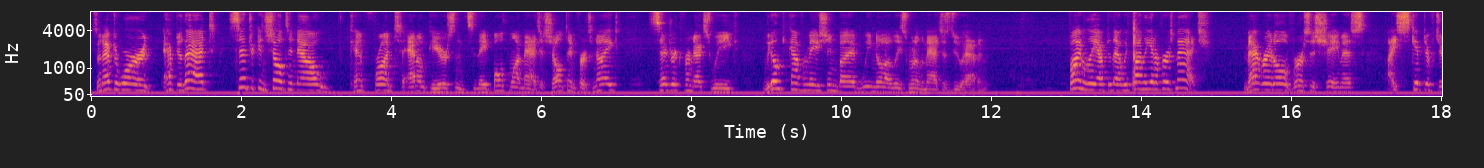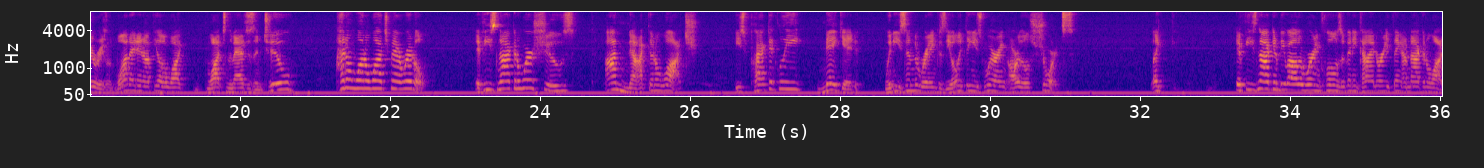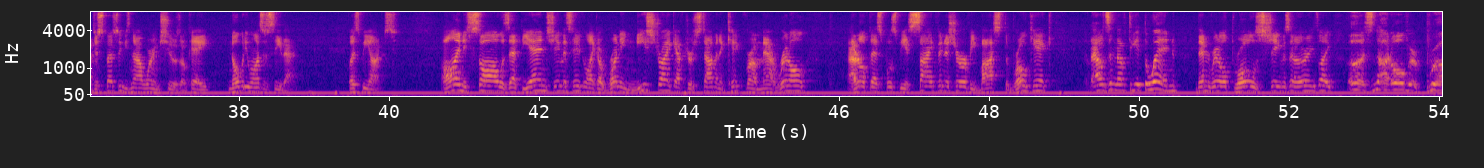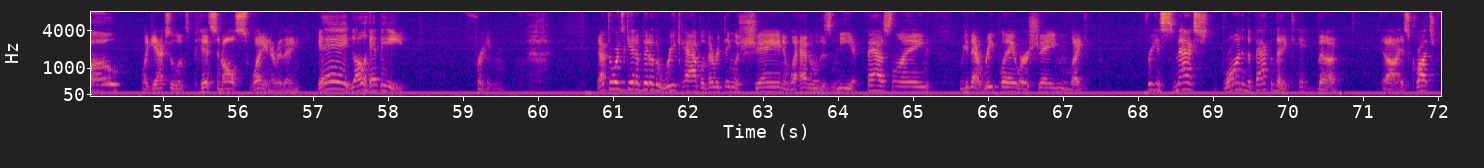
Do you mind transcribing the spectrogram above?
So afterward, after that, Cedric and Shelton now confront Adam Pearce, and they both want matches. Shelton for tonight, Cedric for next week. We don't get confirmation, but we know at least one of the matches do happen. Finally, after that, we finally get our first match. Matt Riddle versus Sheamus. I skipped it for two reasons. One, I did not feel like watching the matches, and two, I don't want to watch Matt Riddle. If he's not going to wear shoes, I'm not going to watch. He's practically naked when he's in the ring because the only thing he's wearing are those shorts. Like, if he's not going to be bothered wearing clothes of any kind or anything, I'm not going to watch, especially if he's not wearing shoes, okay? Nobody wants to see that. Let's be honest. All I saw was at the end, Sheamus hit like a running knee strike after stopping a kick from Matt Riddle. I don't know if that's supposed to be a side finisher, if he bossed the Brogue Kick. That was enough to get the win. Then Riddle throws Sheamus out there, he's like, oh, it's not over, bro. Like, he actually looks pissed and all sweaty and everything. Yay, go hippie. Friggin' Afterwards, we get a bit of the recap of everything with Shane and what happened with his knee at Fastlane. We get that replay where Shane like freaking smacks Braun in the back with the the uh, his crutch.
